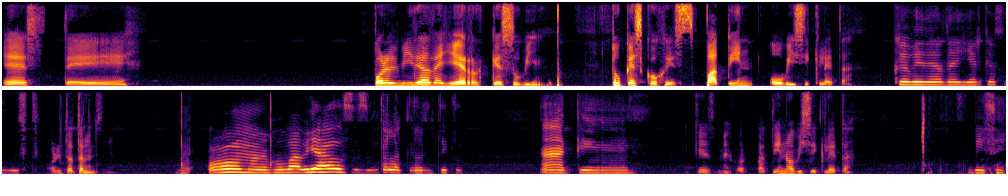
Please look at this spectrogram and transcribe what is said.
Este... Por el video de ayer que subí, ¿tú qué escoges? ¿Patín o bicicleta? ¿Qué video de ayer que subiste? Ahorita te lo enseño. Oh, me dejó babeado, se siente la calentito. Ah, que ¿Qué es mejor, patín o bicicleta? bici.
